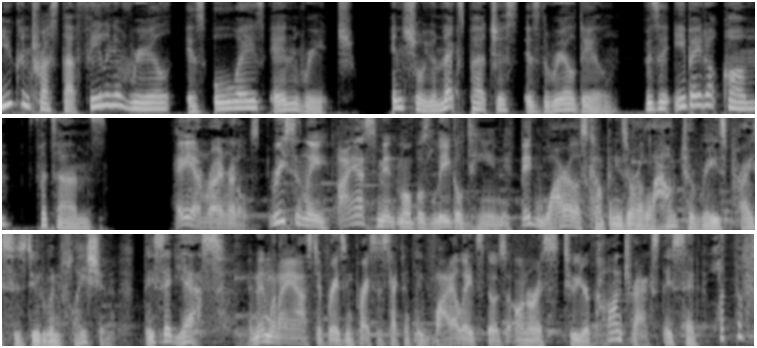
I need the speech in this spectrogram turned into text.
you can trust that feeling of real is always in reach. Ensure your next purchase is the real deal. Visit eBay.com for terms. Hey, I'm Ryan Reynolds. Recently, I asked Mint Mobile's legal team if big wireless companies are allowed to raise prices due to inflation. They said yes. And then when I asked if raising prices technically violates those onerous two year contracts, they said, What the f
